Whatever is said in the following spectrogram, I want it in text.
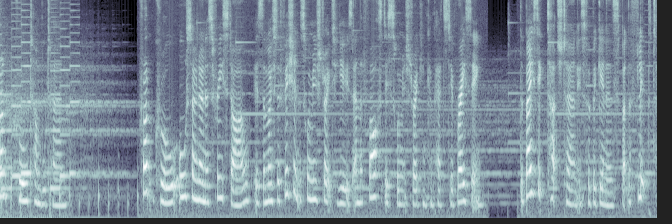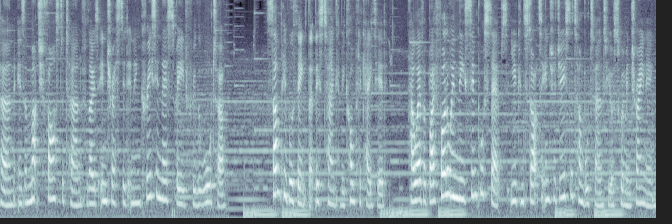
front crawl tumble turn. Front crawl, also known as freestyle, is the most efficient swimming stroke to use and the fastest swimming stroke in competitive racing. The basic touch turn is for beginners, but the flip turn is a much faster turn for those interested in increasing their speed through the water. Some people think that this turn can be complicated. However, by following these simple steps, you can start to introduce the tumble turn to your swimming training.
